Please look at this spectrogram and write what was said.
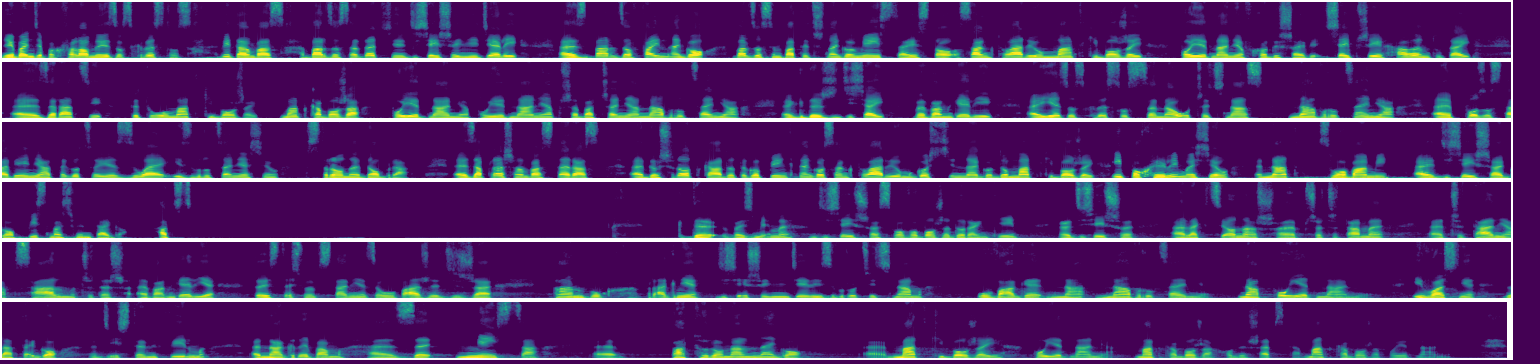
Niech będzie pochwalony Jezus Chrystus. Witam Was bardzo serdecznie dzisiejszej niedzieli e, z bardzo fajnego, bardzo sympatycznego miejsca. Jest to sanktuarium Matki Bożej Pojednania w Chodyszewie. Dzisiaj przyjechałem tutaj e, z racji tytułu Matki Bożej. Matka Boża Pojednania, pojednania, przebaczenia, nawrócenia, E, gdyż dzisiaj w Ewangelii Jezus Chrystus chce nauczyć nas nawrócenia, pozostawienia tego, co jest złe i zwrócenia się w stronę dobra. E, Zapraszam Was teraz e, do środka, do tego pięknego sanktuarium gościnnego, do Matki Bożej i pochylimy się nad słowami e, dzisiejszego Pisma Świętego. Chodźcie. Gdy weźmiemy dzisiejsze Słowo Boże do ręki, e, dzisiejszy e, lekcjonarz, e, przeczytamy e, czytania, psalm czy też Ewangelię, to jesteśmy w stanie zauważyć, że Pan Bóg pragnie dzisiejszej niedzieli zwrócić nam uwagę na nawrócenie, na pojednanie. I właśnie dlatego dziś ten film e, nagrywam e, z miejsca e, patronalnego e, Matki Bożej Pojednania. Matka Boża Chodyszewska, Matka Boża Pojednania.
